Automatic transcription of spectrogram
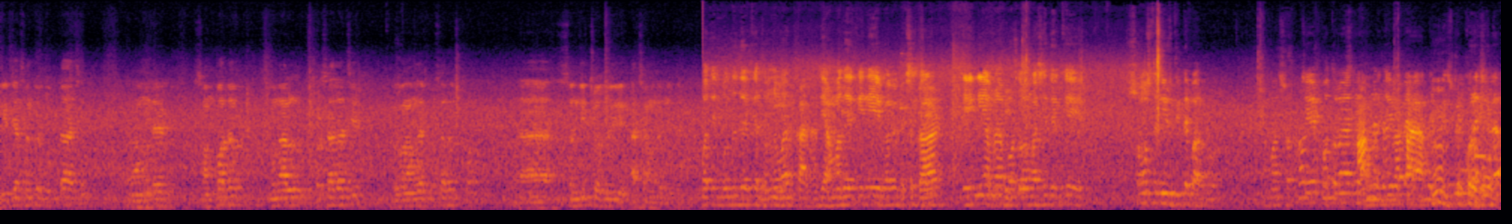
গির্জাশঙ্কর গুপ্তা আছে আমাদের সম্পাদক কুণাল প্রসাদ আছে এবং আমাদের আহ, সঞ্জিত চৌধুরী আছে আমাদের মধ্যে। বন্ধুদেরকে ধন্যবাদ যে আমাদেরকে নিয়ে এইভাবে বসেছে এই নিয়ে আমরা বর্ধমানবাসীদেরকে সমস্ত নিউজ দিতে পারব। আমার সবচেয়ে প্রথমে আমরা যেভাবে আতঙ্ক করেছিলাম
